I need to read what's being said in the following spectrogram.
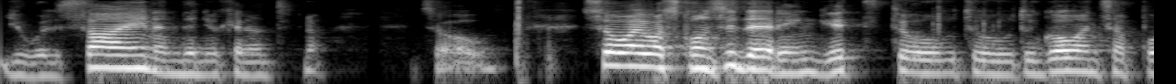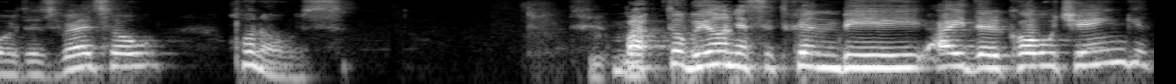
you will sign and then you cannot you know. So so i was considering it to to to go and support as well. So who knows? But to be honest it can be either coaching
